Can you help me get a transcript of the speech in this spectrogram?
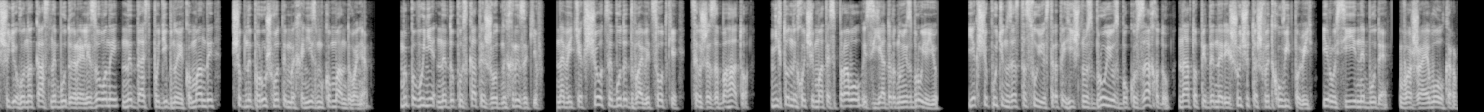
що його наказ не буде реалізований, не дасть подібної команди, щоб не порушувати механізм командування. Ми повинні не допускати жодних ризиків, навіть якщо це буде 2%, це вже забагато. Ніхто не хоче мати справу з ядерною зброєю. Якщо Путін застосує стратегічну зброю з боку Заходу, НАТО піде на рішучу та швидку відповідь, і Росії не буде, вважає Волкер.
